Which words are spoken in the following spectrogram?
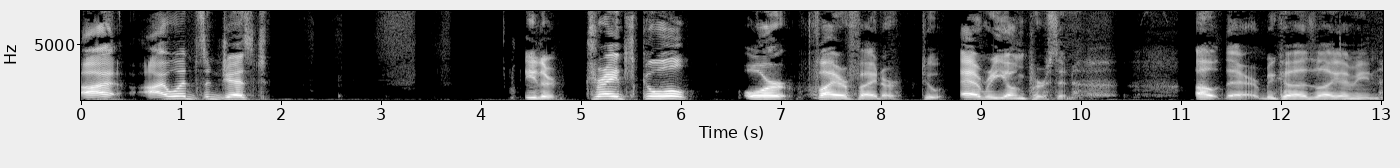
I I would suggest either trade school or firefighter to every young person out there because like I mean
